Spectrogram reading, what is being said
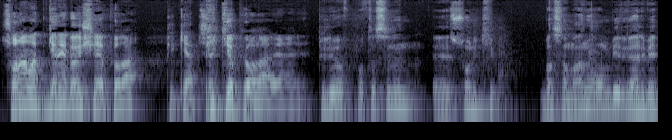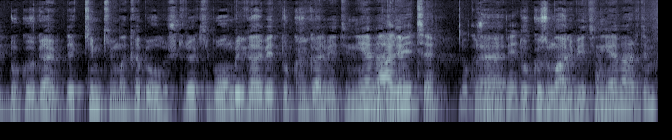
Sonra ama gene böyle şey yapıyorlar. Pik yapacak. Pik yapıyorlar yani. Playoff potasının e, son iki basamağını 11 galibiyet 9 galibiyetle Kim Kim Makabe oluşturuyor ki bu 11 galibiyet 9 galibiyeti niye verdim? Mağlubiyeti. 9 Ee, mağlubiyet. 9 mağlubiyeti niye verdim?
